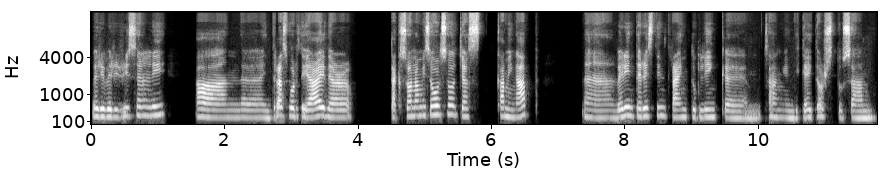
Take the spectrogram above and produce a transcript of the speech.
very, very recently and uh, in Trustworthy AI, there are taxonomies also just coming up. Uh, very interesting, trying to link um, some indicators to some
